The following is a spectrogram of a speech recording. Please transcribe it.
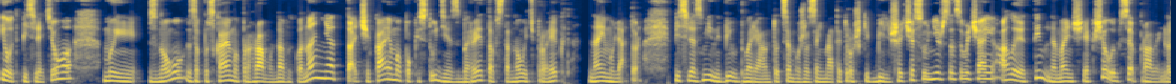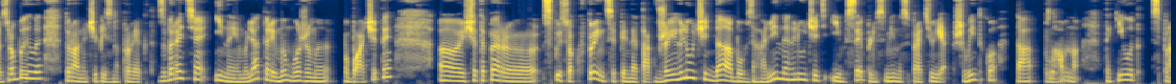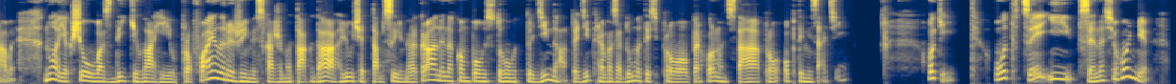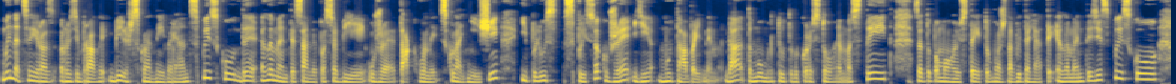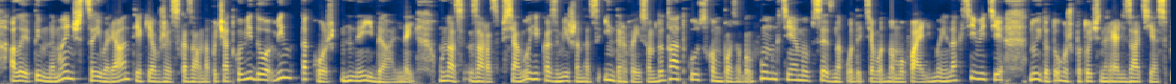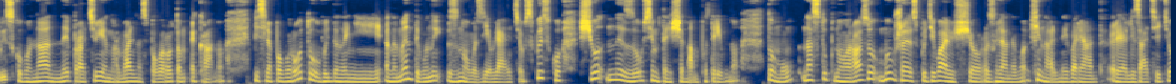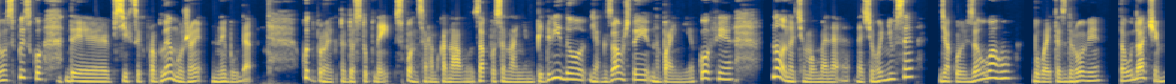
І от після цього ми знову запускаємо програму на виконання та чекаємо, поки студія збере та встановить проєкт на емулятор. Після зміни білд варіанту це може займати трошки більше часу, ніж зазвичай, але тим не менш, якщо ви все правильно зробили, то рано чи пізно проєкт збереться, і на емуляторі ми можемо побачити, е, що тепер е, список, в принципі, не так вже і глючить, да, або взагалі не глючить, і все плюс-мінус працює швидко та плавно. Такі от справи. Ну а якщо у вас дикі лаги в профайл режимі, скажімо так, да, глючать там сильно екрани на Compose, то тоді да, тоді треба задуматись про перформанс та про оптимізації. Окей. От це і все на сьогодні. Ми на цей раз розібрали більш складний варіант списку, де елементи самі по собі вже так вони складніші, і плюс список вже є мутабельним. Да? Тому ми тут використовуємо state, за допомогою стейту можна видаляти елементи зі списку, але тим не менш, цей варіант, як я вже сказав на початку відео, він також не ідеальний. У нас зараз вся логіка змішана з інтерфейсом додатку, з composable функціями, все знаходиться в одному файлі main activity, ну і до того ж поточна реалізація списку вона не працює нормально з поворотом екрану. Після повороту видалені елементи вони знову з'являються в списку, що не зовсім те, що нам потрібно. Тому наступного разу ми вже сподіваюся, що розглянемо фінальний варіант реалізації цього списку, де всіх цих проблем уже не буде. Код проекту доступний спонсорам каналу за посиланням під відео, як завжди, на BuyMeACoffee. Ну а на цьому в мене на сьогодні все. Дякую за увагу, бувайте здорові та удачі!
